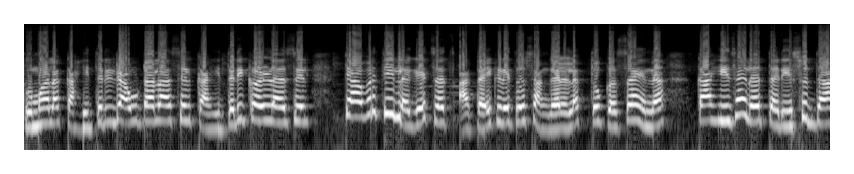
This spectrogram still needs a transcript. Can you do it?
तुम्हाला काहीतरी डाऊट आला असेल काहीतरी कळलं असेल. त्यावरती लगेचच आता इकडे तो सांगायला लागतो कसं आहे ना काही झालं तरी सुद्धा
